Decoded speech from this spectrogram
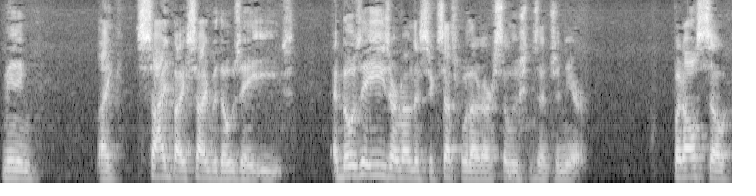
meaning like side by side with those AEs, and those AEs are not as successful without our solutions engineer, but also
